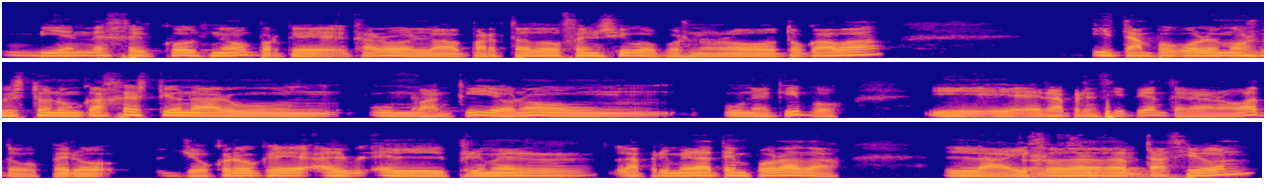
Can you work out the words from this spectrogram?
bien de head coach, ¿no? Porque, claro, el apartado ofensivo pues no lo tocaba y tampoco lo hemos visto nunca gestionar un, un banquillo, ¿no? Un, un, equipo. Y era principiante, era novato, pero yo creo que el, primer, la primera temporada la hizo de adaptación,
